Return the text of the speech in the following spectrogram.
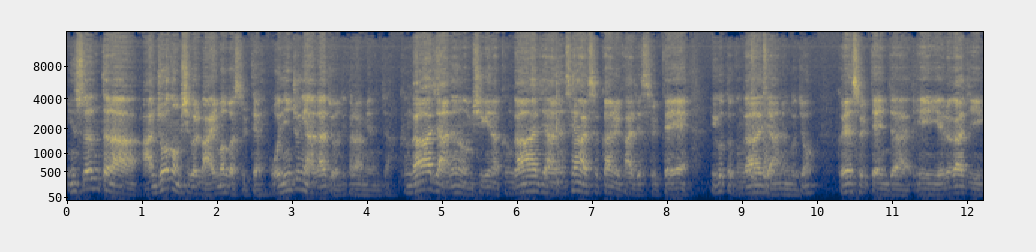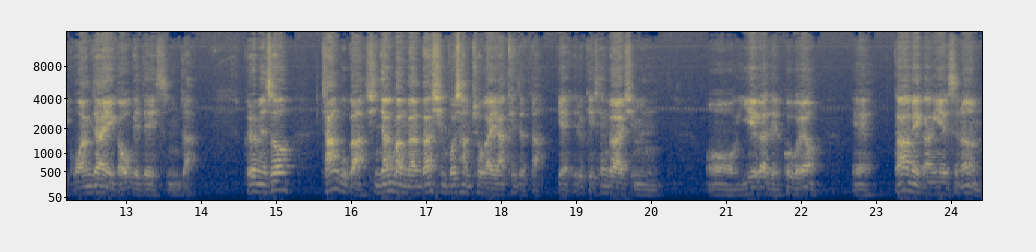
인스턴트나 안 좋은 음식을 많이 먹었을 때 원인 중에 하나죠. 그러면 이제 건강하지 않은 음식이나 건강하지 않은 생활 습관을 가졌을 때 이것도 건강하지 않은 거죠. 그랬을 때 이제 이 여러 가지 공황장애가 오게 되어 있습니다. 그러면서 장구가 신장방광과 심포삼초가 약해졌다. 예, 이렇게 생각하시면 어, 이해가 될 거고요. 예, 다음의 강의에서는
